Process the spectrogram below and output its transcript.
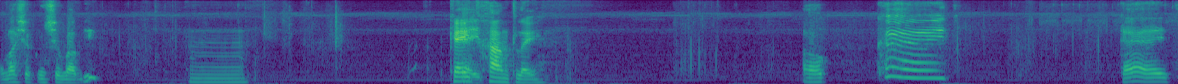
A właśnie jak on się wabi? Mm. Kate, Kate. Huntley. O, Kate. Kate.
